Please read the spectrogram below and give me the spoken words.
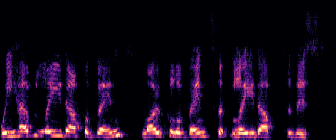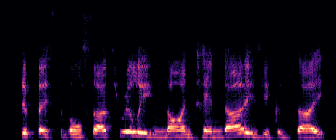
We have lead up events, local events that lead up to this the festival. So it's really nine, ten days, you could say,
